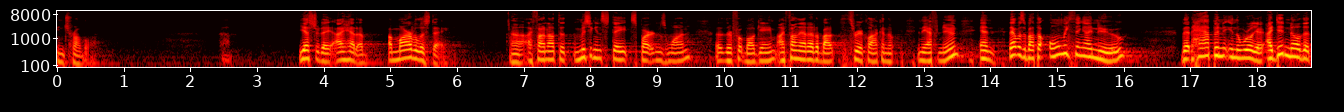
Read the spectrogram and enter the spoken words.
in trouble. Um, yesterday, I had a, a marvelous day. Uh, I found out that Michigan State Spartans won uh, their football game. I found that out about 3 o'clock in the, in the afternoon. And that was about the only thing I knew that happened in the world. I didn't know that,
